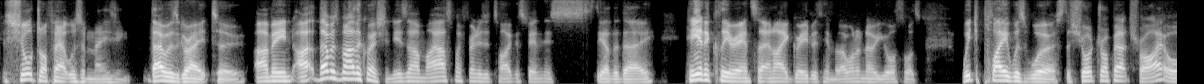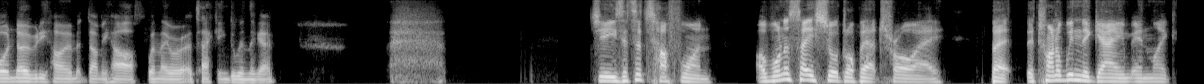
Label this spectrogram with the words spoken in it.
the short dropout was amazing. That was great too. I mean, I, that was my other question. Is um, I asked my friend who's a Tigers fan this the other day. He had a clear answer, and I agreed with him. But I want to know your thoughts. Which play was worse, the short dropout try or nobody home at dummy half when they were attacking to win the game? Geez, it's a tough one. I want to say short dropout try, but they're trying to win the game. And like,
